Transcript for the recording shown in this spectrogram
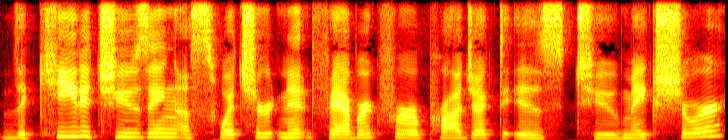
The key to choosing a sweatshirt knit fabric for a project is to make sure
